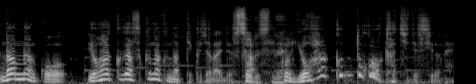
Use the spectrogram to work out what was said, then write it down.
だんだんこう余白が少なくなっていくじゃないですか。そうですね。この余白のところが価値ですよね。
